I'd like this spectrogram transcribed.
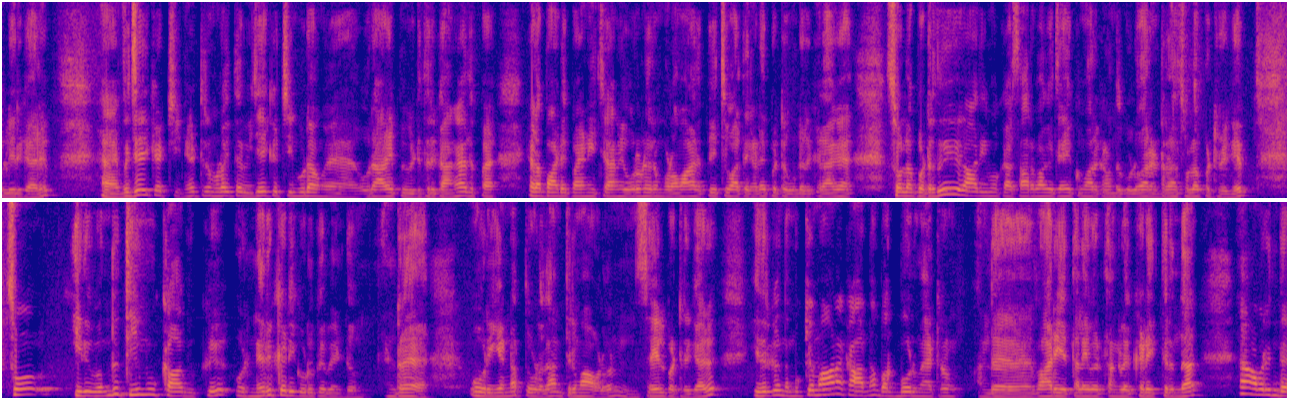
சொல்லியிருக்காரு. அஹ், விஜய் கட்சி. நேற்று முளைத்த விஜய் கட்சியும் கூட அவங்க ஒரு அழைப்பு விடுத்திருக்காங்க. அது இப்போ எடப்பாடி பழனிசாமி உறவினர் மூலமாக அந்த பேச்சுவார்த்தை நடைபெற்று கொண்டிருக்கிறதாக சொல்லப்பட்டது. அதிமுக சார்பாக ஜெயக்குமார் கலந்து கொள்வார் என்றெல்லாம் சொல்லப்பட்டிருக்கு. ஸோ இது வந்து திமுகவுக்கு ஒரு நெருக்கடி கொடுக்க வேண்டும் என்ற ஒரு எண்ணத்தோடு தான் திருமாவளவன் செயல்பட்டிருக்காரு. இதற்கு அந்த முக்கியமான காரணம் பக்போர்டு மேட்டரும் அந்த வாரிய தலைவர் தங்களுக்கு கிடைத்திருந்தார் அவர் இந்த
